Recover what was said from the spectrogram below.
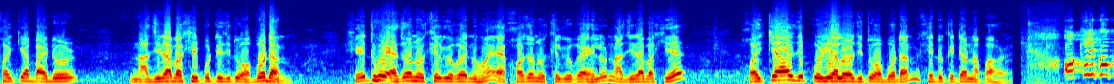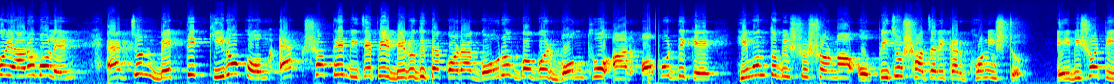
শইকীয়া বাইদেউৰ নাজিৰাবাসীৰ প্ৰতি যিটো অৱদান, সেইটো এজন অখিল গগৈ নহয় এশজন অখিল গগৈ আহিলেও নাজিৰাবাসীয়ে শইকীয়াৰ যি পৰিয়ালৰ যিটো অৱদান, সেইটো কেতিয়াও নাপাহৰে। অখিল গগৈ আরও বলেন, একজন ব্যক্তি কীরকম একসাথে বিজেপির বিরোধিতা করা গৌরব গগৈর বন্ধু আর অপরদিকে হিমন্ত বিশ্ব শর্মা ও পীযূষ হাজারিকার ঘনিষ্ঠ। এই বিষয়টি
